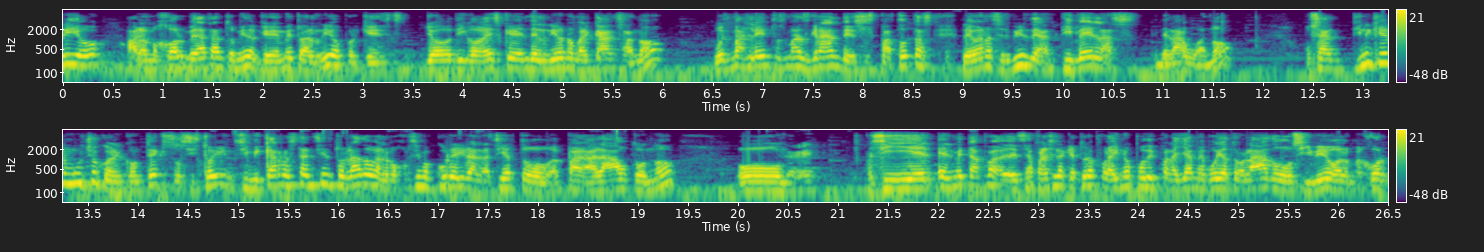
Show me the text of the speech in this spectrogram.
río, a lo mejor me da tanto miedo que me meto al río porque yo digo, es que el del río no me alcanza, ¿no? o es más lento, es más grande, sus patotas le van a servir de antivelas del agua, ¿no? O sea, tiene que ver mucho con el contexto. Si estoy, si mi carro está en cierto lado, a lo mejor se me ocurre ir al cierto, al auto, ¿no? O si él, me tapa, eh, se aparece la criatura por ahí, no puedo ir para allá, me voy a otro lado. O si veo a lo mejor,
